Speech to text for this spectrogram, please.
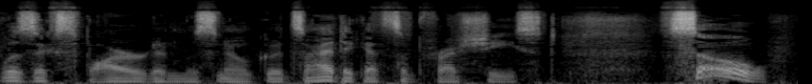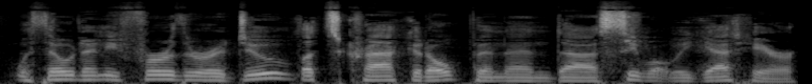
was expired and was no good, so I had to get some fresh yeast. So, without any further ado, let's crack it open and uh, see what we get here.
